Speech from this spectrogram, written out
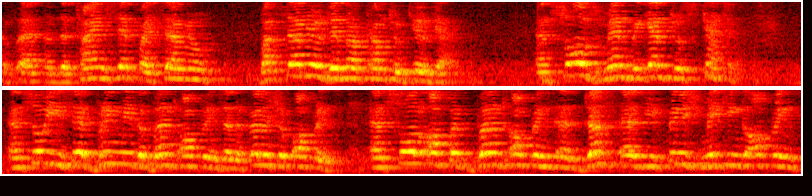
uh, the time set by Samuel. But Samuel did not come to Gilgal. And Saul's men began to scatter. And so he said, Bring me the burnt offerings and the fellowship offerings. And Saul offered burnt offerings, and just as he finished making the offerings,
